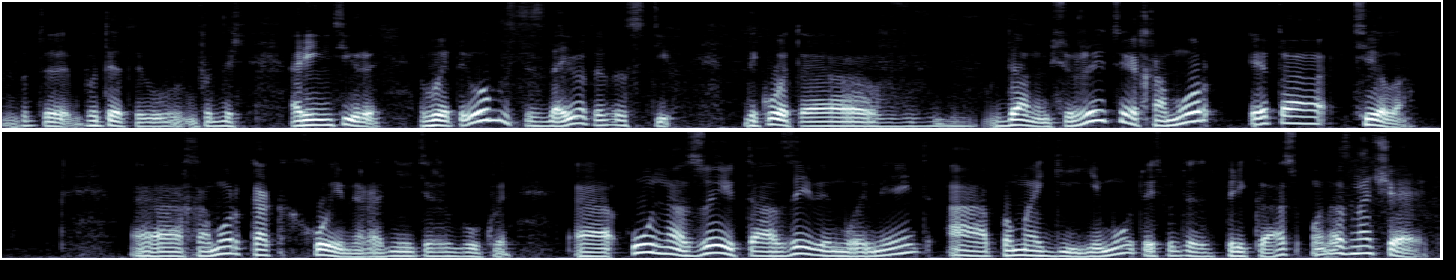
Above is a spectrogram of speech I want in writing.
вот, э, вот это вот, значит, ориентиры в этой области задает этот стих. Так вот, э, в, в данном сюжете хамор – это тело. Хамор как хоймер, одни и те же буквы. У назоев таазеви мой а помоги ему, то есть вот этот приказ, он означает –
